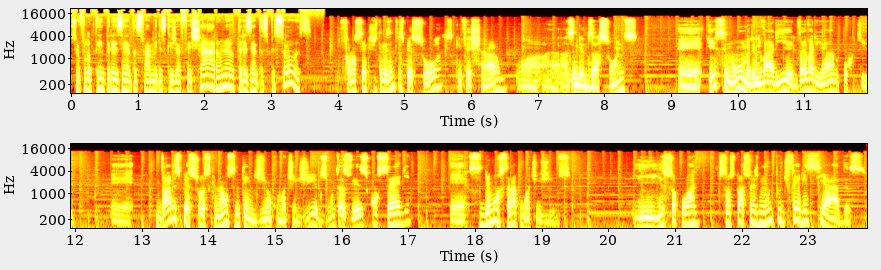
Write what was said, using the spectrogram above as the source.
O senhor falou que tem 300 famílias que já fecharam, né? Ou 300 pessoas? Foram cerca de 300 pessoas que fecharam as indenizações. É, esse número ele varia, ele vai variando porque é, várias pessoas que não se entendiam como atingidos muitas vezes conseguem é, se demonstrar como atingidos. E isso ocorre, são situações muito diferenciadas.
